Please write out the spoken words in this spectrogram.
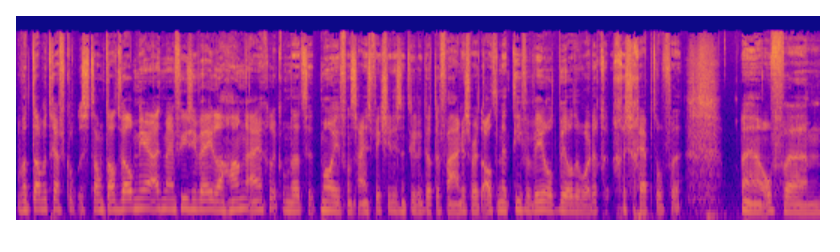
Wat dat betreft komt- stamt dat wel meer uit mijn visuele hang eigenlijk. Omdat het mooie van science fiction is natuurlijk... dat er vaak een soort alternatieve wereldbeelden worden ge- geschept. Of, uh, uh, of ehm,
